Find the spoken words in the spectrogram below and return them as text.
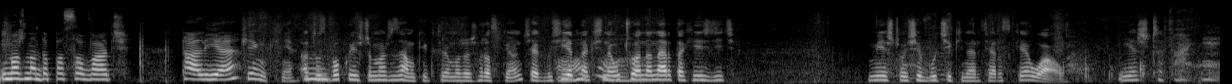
i można dopasować talię. Pięknie. A tu z boku jeszcze masz zamki, które możesz rozpiąć. Jakbyś jednak się nauczyła na nartach jeździć, mieszczą się buciki narciarskie. Wow. Jeszcze fajniej.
